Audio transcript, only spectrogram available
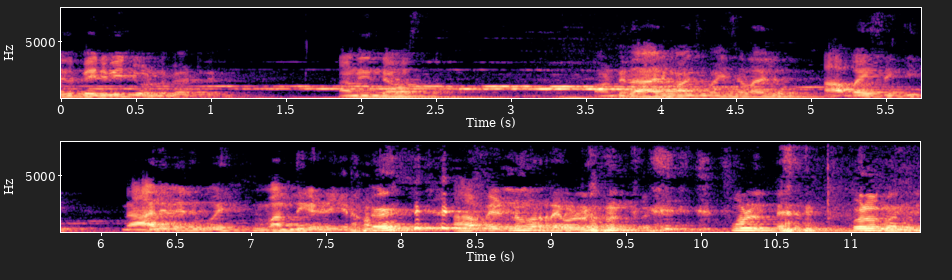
ഇത് പെരുവീറ്റും ഉണ്ട് ബാറ്ററി ആണ് ഇതിന്റെ അവസ്ഥ. അതുകൊണ്ട് ഇത് ആരും വാങ്ങിച്ച പൈസ ആ പൈസക്ക് നാല് പേര് പോയി മന്തി കഴിക്കണം. ആ പെണ്ണ് പറഞ്ഞേ ഉള്ളൂ. ഫുൾ ഫുൾ മന്തി.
